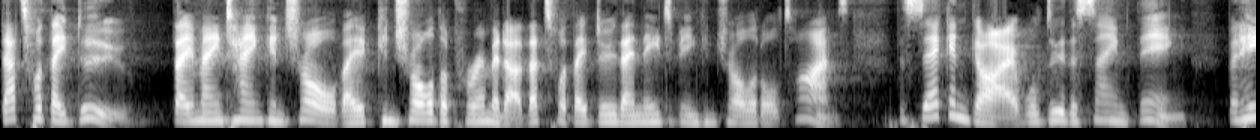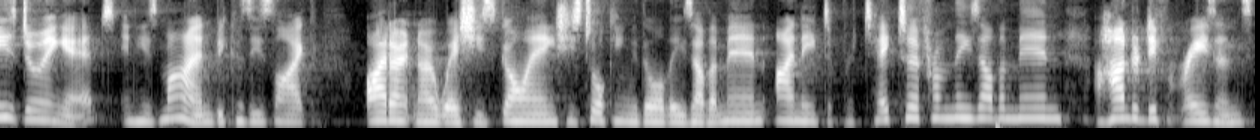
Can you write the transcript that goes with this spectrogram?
that's what they do. They maintain control. They control the perimeter. That's what they do. They need to be in control at all times. The second guy will do the same thing, but he's doing it in his mind because he's like, I don't know where she's going. She's talking with all these other men. I need to protect her from these other men. A hundred different reasons,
